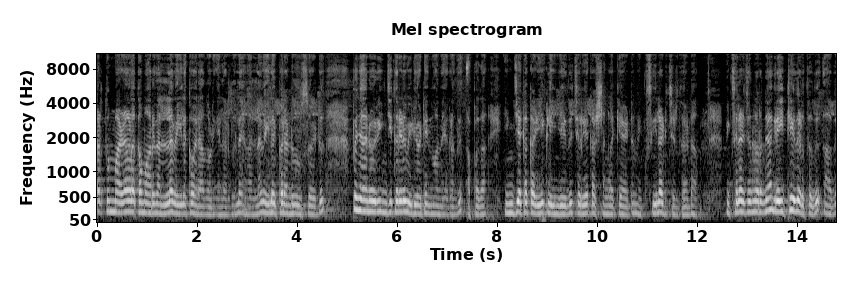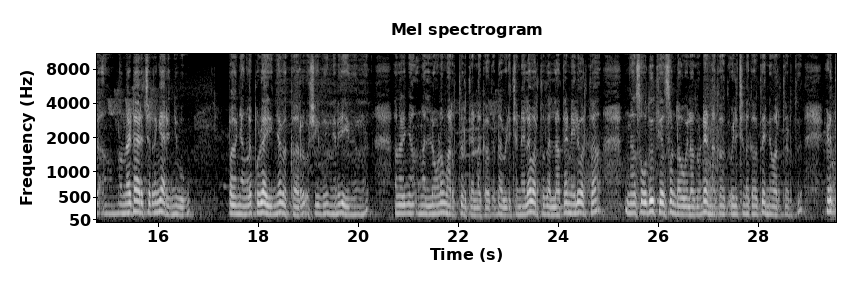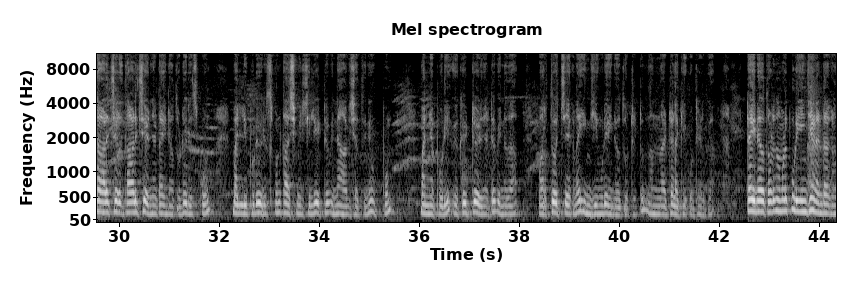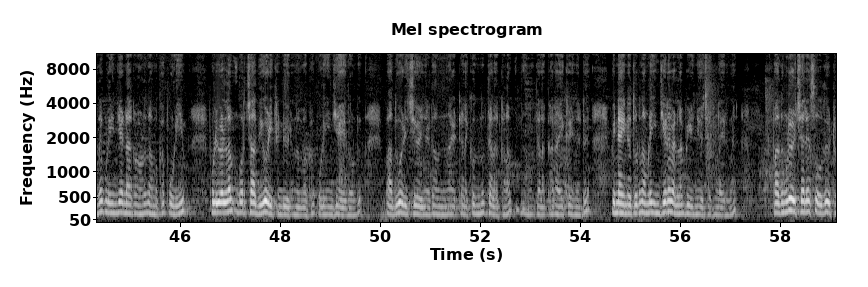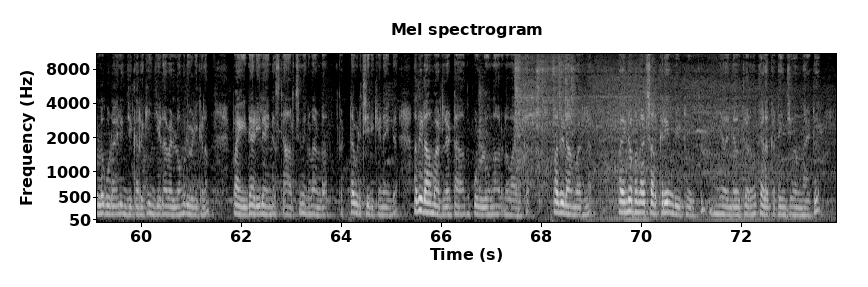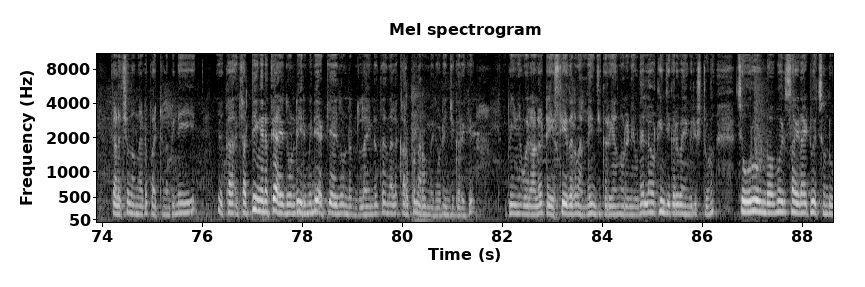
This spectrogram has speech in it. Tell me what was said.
എല്ലായിടത്തും മഴകളൊക്കെ മാറി നല്ല വെയിലൊക്കെ വരാൻ തുടങ്ങി എല്ലായിടത്തും അല്ലേ? നല്ല വെയിലാണ് ഇപ്പോൾ രണ്ട് ദിവസമായിട്ട്. ഇപ്പോൾ ഞാനൊരു ഇഞ്ചിക്കറിയുടെ വീഡിയോ ആയിട്ട് ഇന്ന് വന്നേക്കുന്നത് അപ്പോൾ അതാ ഇഞ്ചിയൊക്കെ കഴുകി ക്ലീൻ ചെയ്ത് ചെറിയ കഷ്ണങ്ങളൊക്കെ ആയിട്ട് മിക്സിയിൽ അടിച്ചെടുത്തത് കേട്ടോ മിക്സിയിൽ അടിച്ചതെന്ന് പറഞ്ഞാൽ ഗ്രേറ്റ് ചെയ്തെടുത്തത്. അത് നന്നായിട്ട് അരച്ചിടണമെങ്കിൽ അരഞ്ഞു പോകും. അപ്പോൾ ഞങ്ങളെപ്പോഴും അരിഞ്ഞ വെക്കാറ്. പക്ഷേ ഇത് ഇങ്ങനെ ചെയ്തെന്ന്. അന്നേരം ഞാൻ നല്ലോണം വറുത്തെടുത്ത് എണ്ണക്കകത്ത് കേട്ടോ വെളിച്ചെണ്ണയിലെ വറുത്തത്. അല്ലാത്ത എണ്ണയിൽ വറുത്ത സ്വാദ് വ്യത്യാസം ഉണ്ടാവില്ല അതുകൊണ്ട് എണ്ണക്കകത്ത് വെളിച്ചെണ്ണക്കകത്ത് തന്നെ വറുത്തെടുത്ത്. എടുത്ത് താളിച്ച് താളിച്ച് കഴിഞ്ഞിട്ട് അതിന്റെ അകത്തോട്ട് ഒരു സ്പൂൺ മല്ലിപ്പൊടി ഒരു സ്പൂൺ കാശ്മീരി ചില്ലി ഇട്ട് പിന്നെ ആവശ്യത്തിന് ഉപ്പും മഞ്ഞൾപ്പൊടി ഒക്കെ ഇട്ട് കഴിഞ്ഞിട്ട് പിന്നെ വറുത്ത് വെച്ചേക്കണ ഇഞ്ചിയും കൂടി അതിന്റെ അകത്തോട്ടിട്ട് നന്നായിട്ട് ഇളക്കി കൂട്ടിയെടുക്കുക. അകത്തോടെ നമ്മൾ പുളിയിഞ്ചിയാണ് ഉണ്ടാക്കുന്നത്. പുളിയിഞ്ചി ഉണ്ടാക്കണതുകൊണ്ട് നമുക്ക് പുളിയും പുളിവെള്ളം കുറച്ച് അധികം ഒഴിക്കേണ്ടി വരും നമുക്ക് പുളിയിഞ്ചി ആയതുകൊണ്ട്. അപ്പോൾ അതും ഒഴിച്ച് കഴിഞ്ഞിട്ട് നന്നായിട്ട് ഇളക്കി ഒന്ന് തിളക്കണം. തിളക്കാറായി കഴിഞ്ഞിട്ട് പിന്നെ അതിന്റെ അകത്തോട് നമ്മൾ ഇഞ്ചിയുടെ വെള്ളം പിഴിഞ്ഞ് വെച്ചിട്ടുണ്ടായിരുന്നു. അപ്പോൾ അതും കൂടി ഒഴിച്ചാലേ സ്വാദ് കിട്ടുള്ളൂ കൂടുതൽ ഇഞ്ചിക്കറിക്ക് ഇഞ്ചിയുടെ വെള്ളം കൂടി ഒഴിക്കണം. അപ്പോൾ അതിന്റെ അടിയിൽ അതിന്റെ സ്റ്റാർച്ച് നിങ്ങളുണ്ട് കട്ട പിടിച്ചിരിക്കണം അതിന്റെ അതിടാൻ പാടില്ല കേട്ടോ. അത് പൊള്ളൂന്ന് അവരുടെ വാഴക്ക അപ്പോൾ അതിടാൻ പാടില്ല. അപ്പോൾ അതിന്റെ ഒപ്പം ശർക്കരയും കൂടി ഇട്ട് കൊടുക്കും ഇനി അതിന്റെ അകത്ത് കിടന്ന് തിളക്കട്ടെ ഇഞ്ചി നന്നായിട്ട് തിളച്ച് നന്നായിട്ട് പറ്റണം. പിന്നെ ഈ ചട്ടി ഇങ്ങനത്തെ ആയതുകൊണ്ട് ഇരുമ്പിന്റെ ചട്ടി ആയതുകൊണ്ടുണ്ടല്ലോ അതിന്റെ അകത്ത് നല്ല കറുപ്പ് നിറം വരും ഇവിടെ ഇഞ്ചിക്കറിക്ക്. അപ്പോൾ ഇനി ഒരാൾ ടേസ്റ്റ് ചെയ്തിട്ട് നല്ല ഇഞ്ചിക്കറിയാന്ന് പറയണേ ഇവിടെ എല്ലാവർക്കും ഇഞ്ചിക്കറി ഭയങ്കര ഇഷ്ടമാണ്. ചോറ് കൊണ്ടുപോകുമ്പോൾ ഒരു സൈഡായിട്ട് വെച്ചുകൊണ്ട്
